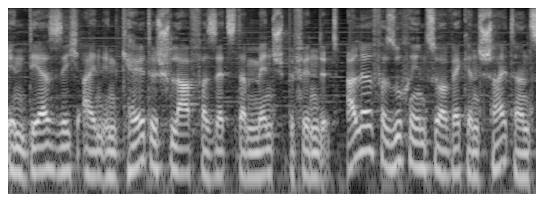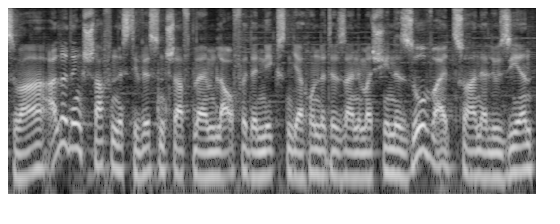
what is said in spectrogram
in der sich ein in Kälteschlaf versetzter Mensch befindet. Alle Versuche ihn zu erwecken scheitern zwar, allerdings schaffen es die Wissenschaftler im Laufe der nächsten Jahrhunderte seine Maschine so weit zu analysieren,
